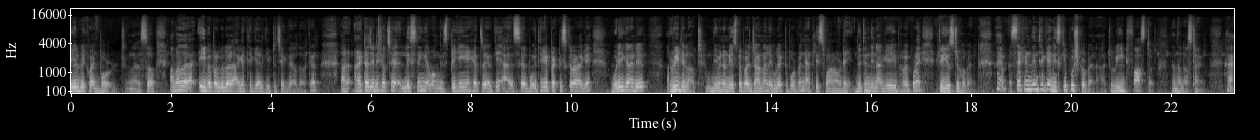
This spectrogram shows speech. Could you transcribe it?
you will be quite bored so আমাদের এই ব্যাপারগুলো আগে থেকে আর কি একটু চেক দেওয়া দরকার। আর আরেকটা জিনিস হচ্ছে লিসনিং এবং স্পিকিংয়ের ক্ষেত্রে আর কি আইএলসের বই থেকে প্র্যাকটিস করার আগে what you can read aloud বিভিন্ন নিউজ পেপার জার্নাল এগুলো একটু পড়বেন অ্যাটলিস্ট ওয়ান আওয়ার ডে দুই, তিন দিন আগে এইভাবে পড়ে একটু ইউজ টু হবেন। হ্যাঁ সেকেন্ড দিন থেকে নিজকে পুশ করবেন to read faster than the last time হ্যাঁ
